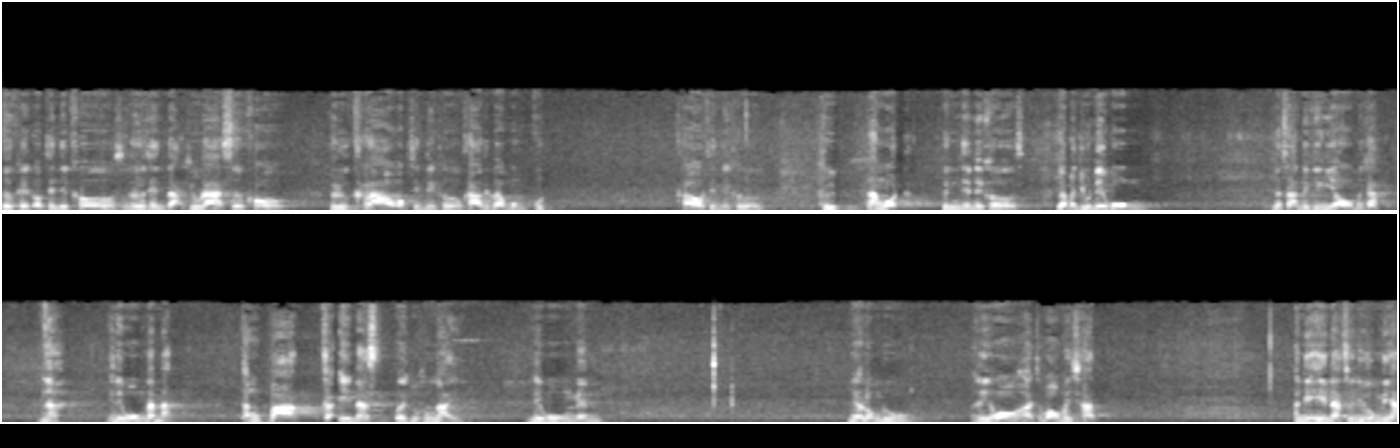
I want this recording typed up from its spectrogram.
circuit of tentacles หรือ tentacular circle หรือ crown of tentacle crown ที่แปลว่ามงกุฎ crown of tentacle คือทั้งหมดเป็น tentacles แล้วมันอยู่ในวงนักศึกษานึกอย่างนี้ออกไหมคะนะอยู่ในวงนั้นอะทั้งปากกับเอนัสเปิดอยู่ข้างใน ในวงนั้น เนี่ยลองดู อันนี้มองอาจจะมองไม่ชัด อันนี้เอนัสมันอยู่ตรงเนี้ย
